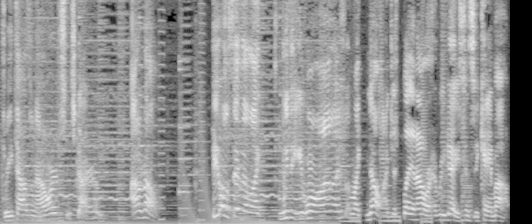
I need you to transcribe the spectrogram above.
3,000 hours in Skyrim. I don't know. People say that like, we you want I'm like, no, I just play an hour every day since it came out.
